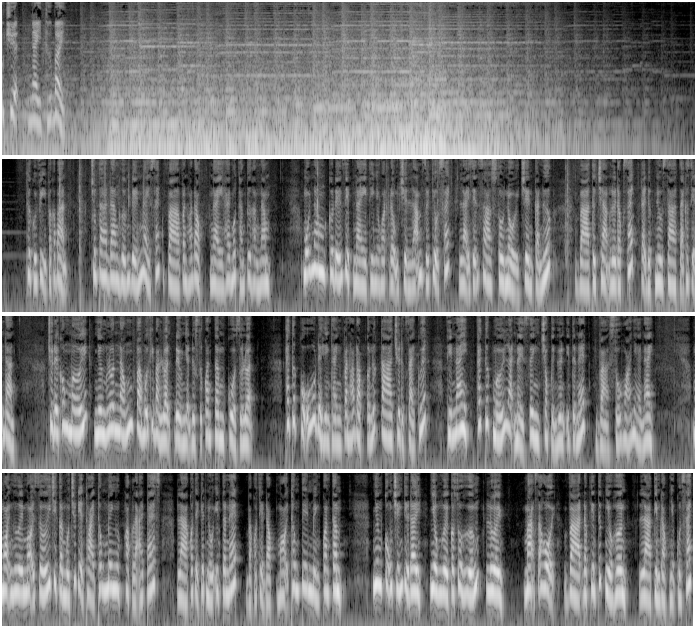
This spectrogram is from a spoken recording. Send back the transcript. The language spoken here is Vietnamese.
Câu chuyện ngày thứ bảy Thưa quý vị và các bạn, chúng ta đang hướng đến ngày sách và văn hóa đọc ngày 21 tháng 4 hàng năm. Mỗi năm cứ đến dịp này thì nhiều hoạt động triển lãm giới thiệu sách lại diễn ra sôi nổi trên cả nước và thực trạng lười đọc sách lại được nêu ra tại các diễn đàn. Chủ đề không mới nhưng luôn nóng và mỗi khi bàn luận đều nhận được sự quan tâm của dư luận. Thách thức cũ để hình thành văn hóa đọc ở nước ta chưa được giải quyết thì nay thách thức mới lại nảy sinh trong kỷ nguyên internet và số hóa như ngày nay. Mọi người mọi giới chỉ cần một chiếc điện thoại thông minh hoặc là iPad là có thể kết nối internet và có thể đọc mọi thông tin mình quan tâm. Nhưng cũng chính từ đây, nhiều người có xu hướng lười mạng xã hội và đọc tin tức nhiều hơn là tìm đọc những cuốn sách.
